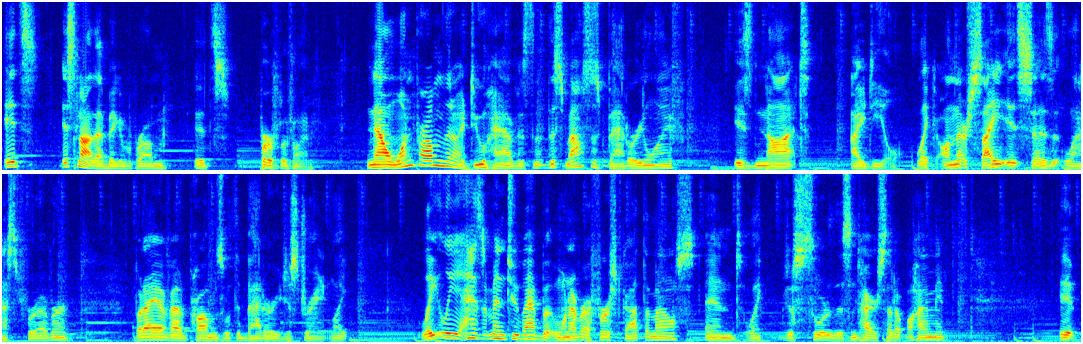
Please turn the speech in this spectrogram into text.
it's it's not that big of a problem. It's perfectly fine. Now, one problem that I do have is that this mouse's battery life is not ideal. Like, on their site, it says it lasts forever, but I have had problems with the battery just draining. Like, lately it hasn't been too bad, but whenever I first got the mouse and, like, just sort of this entire setup behind me, it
